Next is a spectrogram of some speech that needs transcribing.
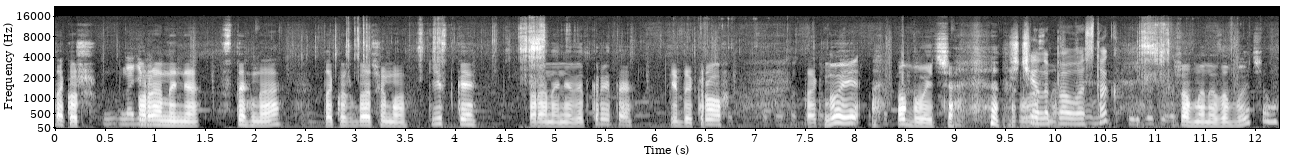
Також поранення стегна, також бачимо кістки, поранення відкрите, іде кров. Так, ну і обличчя. Щелепа у вас так? Що в мене з обличчям?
